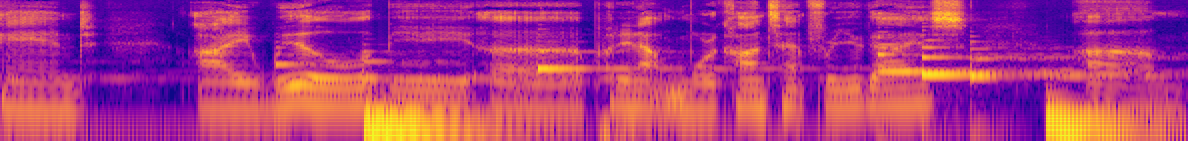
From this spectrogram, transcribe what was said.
and I will be uh, putting out more content for you guys. Um,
